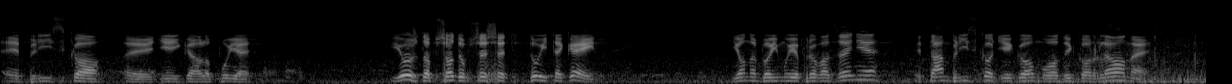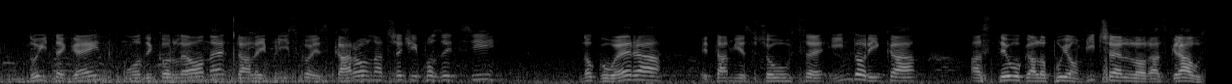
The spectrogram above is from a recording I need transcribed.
e, blisko e, niej galopuje. Już do przodu przeszedł Do It Again. I on obejmuje prowadzenie. Tam blisko niego młody Corleone. Do It Again, młody Corleone. Dalej blisko jest Karol na trzeciej pozycji. Noguera. y, Tam jest w czołówce Indorika. A z tyłu galopują Vicello oraz Graus.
